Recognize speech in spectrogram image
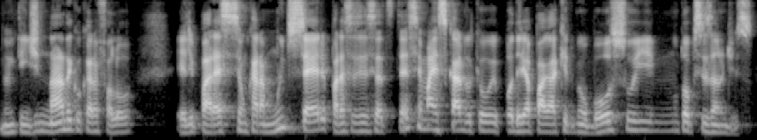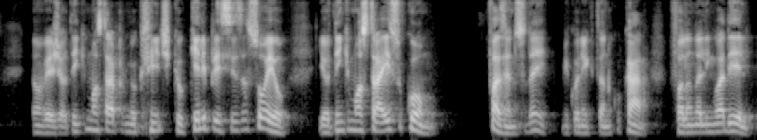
não entendi nada que o cara falou, ele parece ser um cara muito sério, parece vezes até ser mais caro do que eu poderia pagar aqui do meu bolso e não tô precisando disso. Então veja, eu tenho que mostrar para o meu cliente que o que ele precisa sou eu, e eu tenho que mostrar isso como? Fazendo isso daí, me conectando com o cara, falando a língua dele,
